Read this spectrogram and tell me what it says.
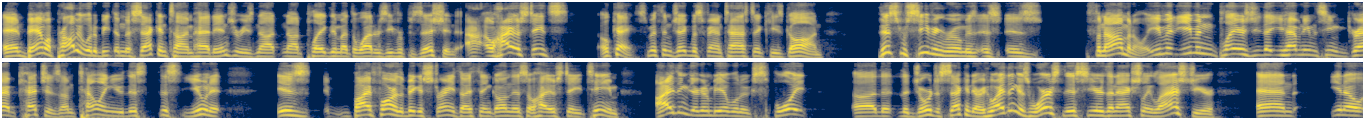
And Bama probably would have beat them the second time had injuries not not plagued them at the wide receiver position. Uh, Ohio State's okay. Smith-Njigba's fantastic. He's gone. This receiving room is is is phenomenal. Even even players that you haven't even seen grab catches. I'm telling you, this this unit is by far the biggest strength I think on this Ohio State team. I think they're going to be able to exploit uh, the the Georgia secondary, who I think is worse this year than actually last year. And you know,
